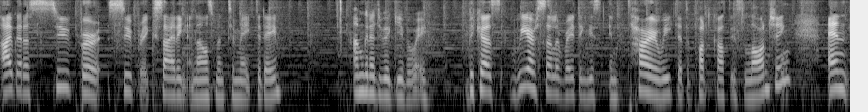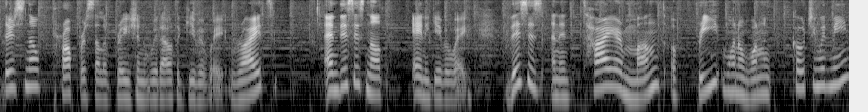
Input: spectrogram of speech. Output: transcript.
I've got a super super exciting announcement to make today. I'm going to do a giveaway because we are celebrating this entire week that the podcast is launching and there's no proper celebration without a giveaway, right? And this is not any giveaway. This is an entire month of free one on one coaching with me.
